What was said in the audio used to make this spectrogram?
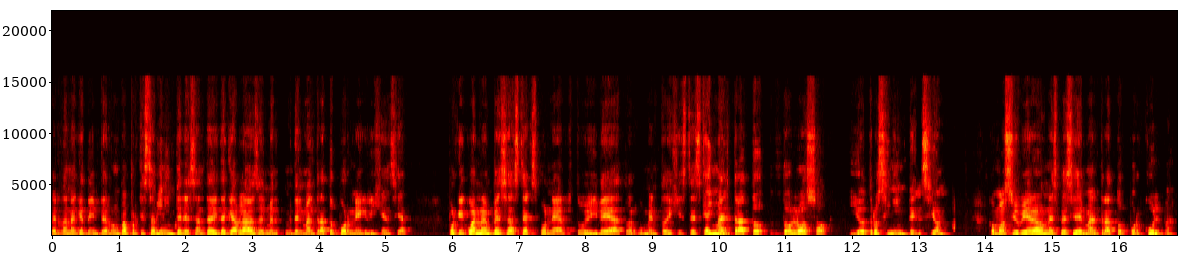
perdona que te interrumpa, porque está bien interesante ahorita que hablabas del, del maltrato por negligencia, porque cuando empezaste a exponer tu idea, tu argumento, dijiste, es que hay maltrato doloso y otro sin intención, como si hubiera una especie de maltrato por culpa.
